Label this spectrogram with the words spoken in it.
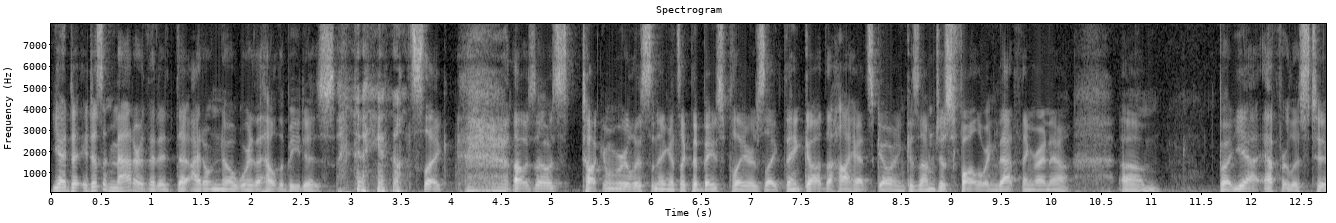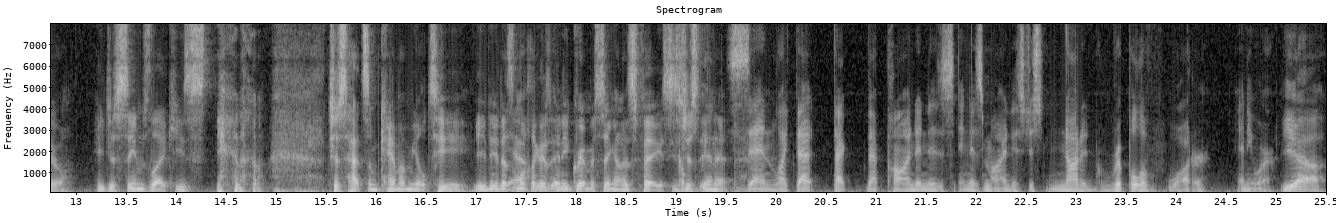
yeah, it doesn't matter that it that I don't know where the hell the beat is. you know, it's like I was I was talking when we were listening. It's like the bass player's like, thank God the hi hat's going because I'm just following that thing right now. Um, but yeah, effortless too. He just seems like he's you know just had some chamomile tea. He, he doesn't Yeah. look like there's any grimacing on his face. He's just in it. Zen, like that that that pond in his in his mind is just not a ripple of water anywhere. Yeah.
